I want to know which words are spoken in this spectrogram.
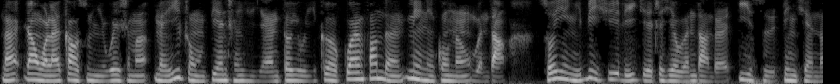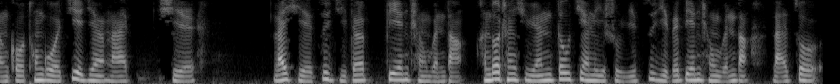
来，让我来告诉你为什么每一种编程语言都有一个官方的命令功能文档，所以你必须理解这些文档的意思，并且能够通过借鉴来写，来写自己的编程文档。很多程序员都建立属于自己的编程文档来做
